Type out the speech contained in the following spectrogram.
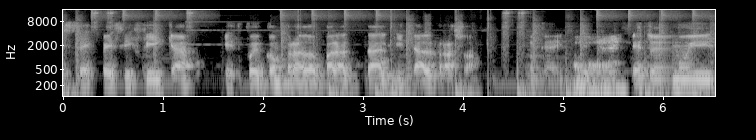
se especifica que fue comprado para tal y tal razón. Okay. Esto es muy,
